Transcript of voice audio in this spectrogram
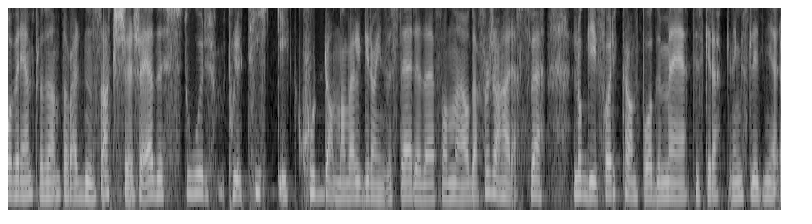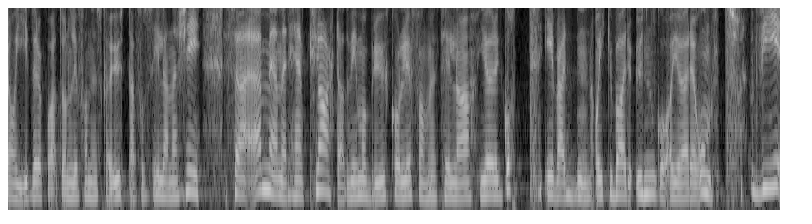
over 1% av verdens aksjer, så er det stor politikk i hvordan man velger å investere i det fondet. og Derfor har SV ligget i forkant både med etiske retningslinjer og ivre på at oljefondet skal ut av fossil energi. Så jeg mener helt klart at vi må bruke oljefondet til å gjøre godt i verden, og ikke bare unngå å gjøre ondt. Vi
